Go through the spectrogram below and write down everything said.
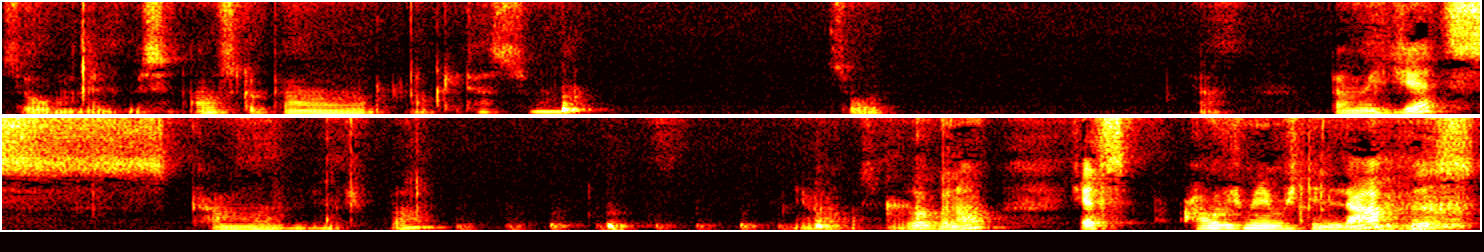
So, Moment, ein bisschen ausgebaut. Okay, das so. So. Ja. Ähm, jetzt kann man nämlich, oder? So, genau. Jetzt hole ich mir nämlich den Lapis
